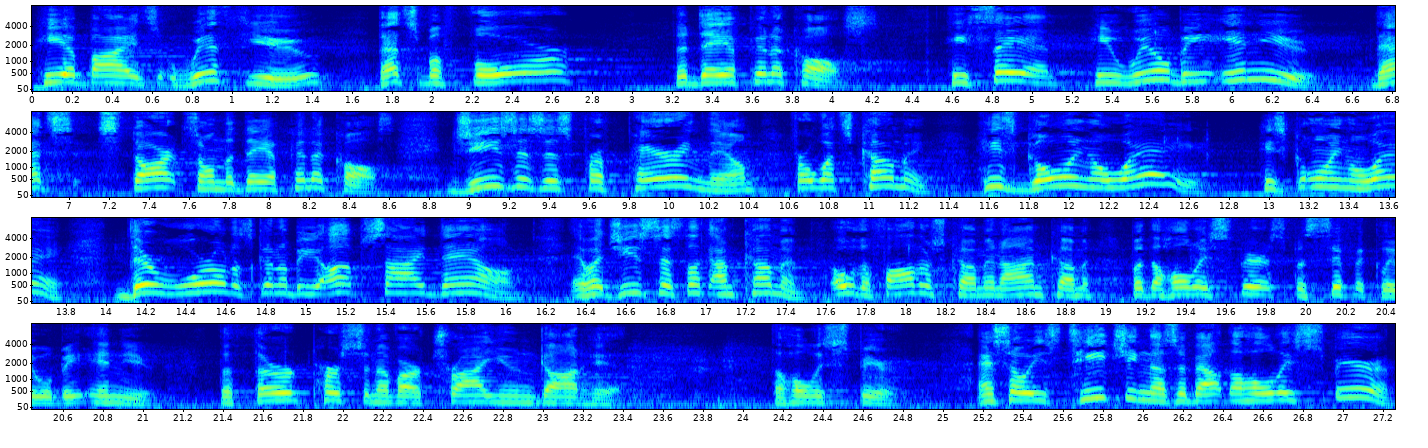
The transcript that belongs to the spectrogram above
he abides with you, that's before the day of Pentecost. He's saying he will be in you. That starts on the day of Pentecost. Jesus is preparing them for what's coming. He's going away. He's going away. Their world is going to be upside down. And what Jesus says, Look, I'm coming. Oh, the Father's coming, I'm coming, but the Holy Spirit specifically will be in you. The third person of our triune Godhead, the Holy Spirit. And so he's teaching us about the Holy Spirit.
